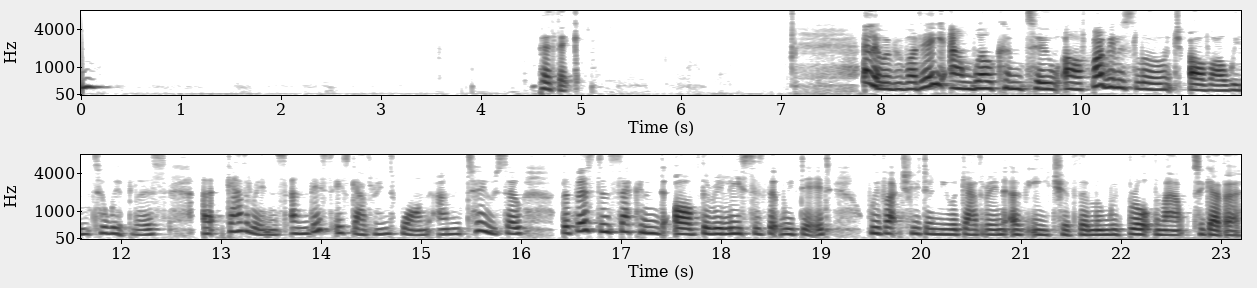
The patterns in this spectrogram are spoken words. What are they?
Mm. Perfect. Hello everybody and welcome to our fabulous launch of our Winter Wibblers uh, gatherings. And this is gatherings 1 and 2 so the first and second of the releases that we did we've actually done you a gathering of each of them and we've brought them out together.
